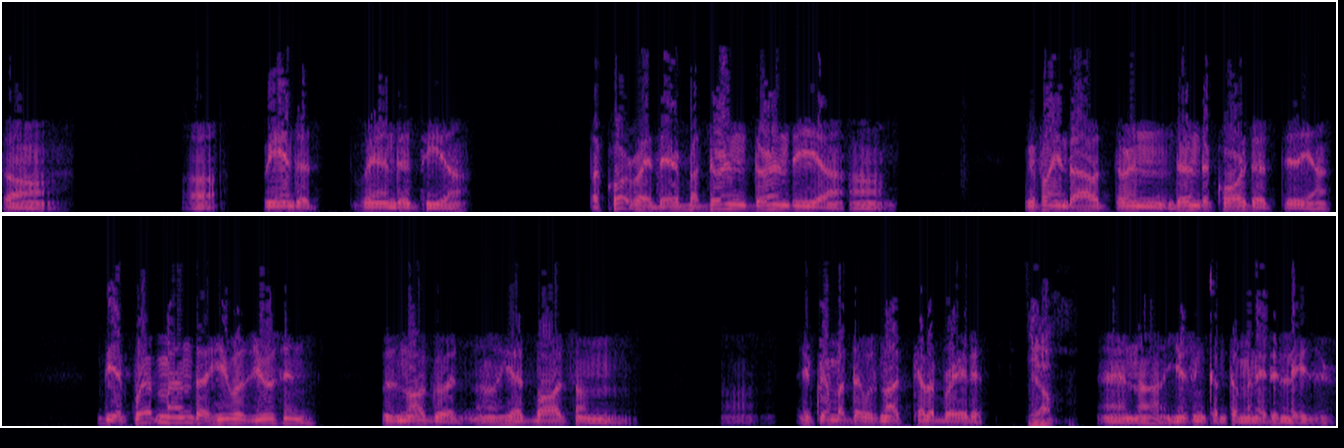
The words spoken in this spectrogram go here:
So uh, we ended we ended the uh, the court right there. But during during the uh, um, we find out during during the court that the uh, the equipment that he was using was not good. Uh, he had bought some uh, equipment that was not calibrated Yeah. and uh, using contaminated laser.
